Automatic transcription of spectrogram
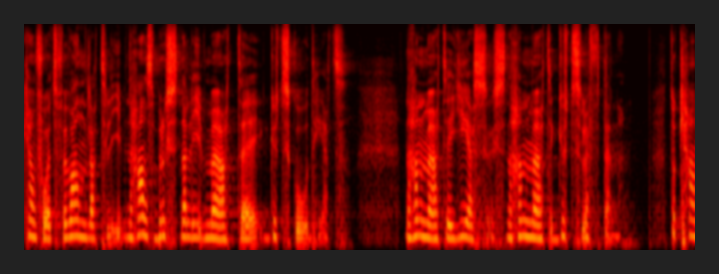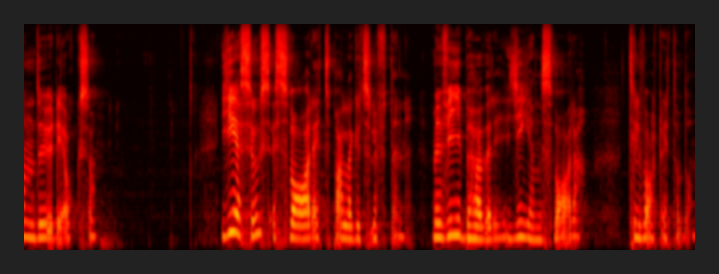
kan få ett förvandlat liv. När hans brustna liv möter Guds godhet. När han möter Jesus, när han möter Guds löften. Då kan du det också. Jesus är svaret på alla Guds löften. Men vi behöver gensvara till vart och ett av dem.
